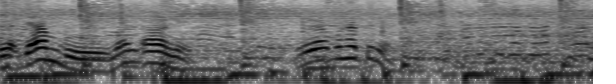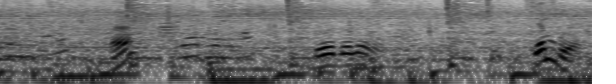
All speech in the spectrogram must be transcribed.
Nak jambu. Mana ah, ni? Ni apa satu ni? Ha? Dua dua lima. Jambu ya?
